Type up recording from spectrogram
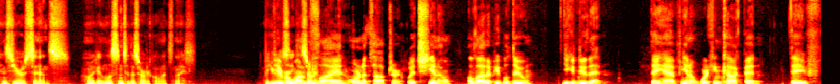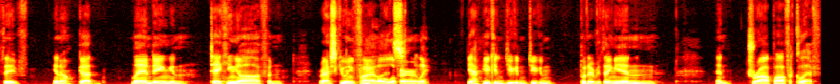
and zero cents. Oh, I can listen to this article. That's nice. But you're you ever listening wanted to this fly an ornithopter, which, you know, a lot of people do, you can do that. They have, you know, working cockpit. They've, they've, you know, got landing and taking off and rescuing Free fall, pilots. apparently. Yeah, you can, you can, you can put everything in and, and drop off a cliff.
